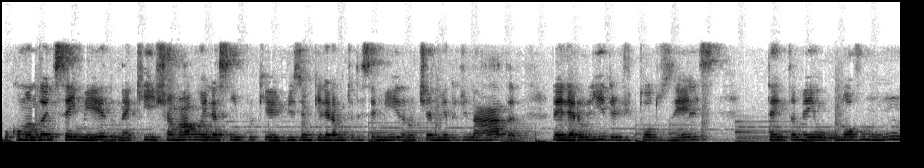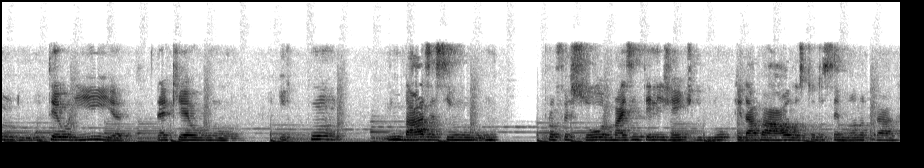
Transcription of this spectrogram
o Comandante Sem Medo, né? Que chamavam ele assim porque diziam que ele era muito destemido, não tinha medo de nada. Né? Ele era o líder de todos eles. Tem também o, o Novo Mundo, o Teoria, né? Que é um... Com, em base, assim, um, um professor mais inteligente do grupo que dava aulas toda semana para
